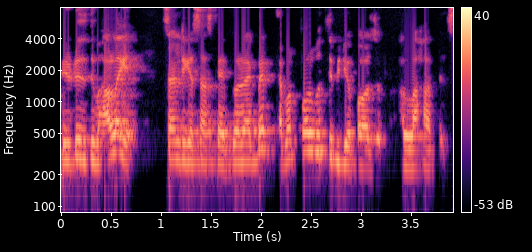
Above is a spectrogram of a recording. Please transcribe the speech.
ভিডিওটি যদি ভালো লাগে চ্যানেলটিকে সাবস্ক্রাইব করে রাখবেন এবং পরবর্তী ভিডিও পাওয়ার জন্য আল্লাহ হাফেজ।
